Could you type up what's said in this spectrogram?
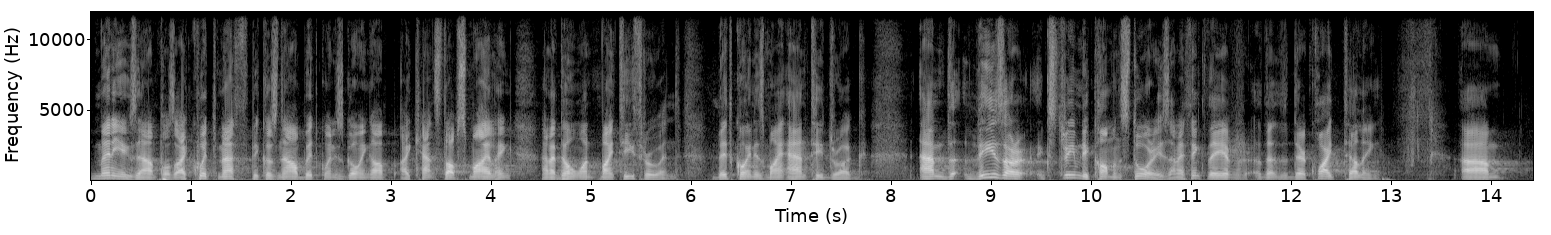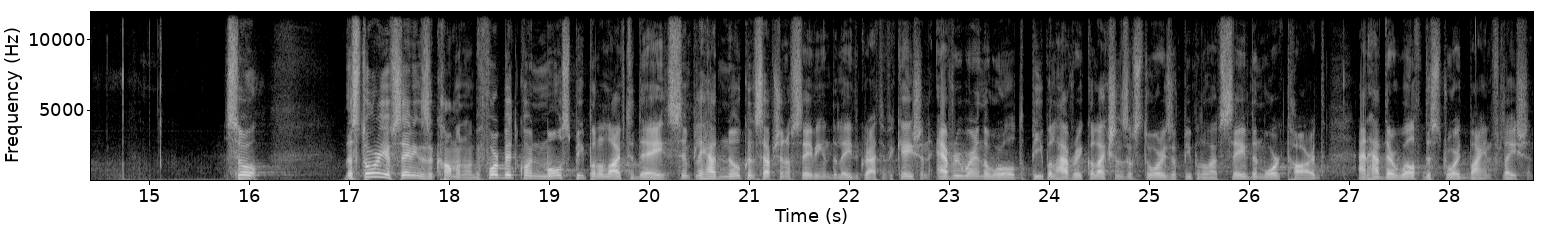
many examples. I quit meth because now Bitcoin is going up. I can't stop smiling and I don't want my teeth ruined. Bitcoin is my anti-drug. And these are extremely common stories and I think they're, they're quite telling. Um, so the story of saving is a common one. Before Bitcoin, most people alive today simply had no conception of saving and delayed gratification. Everywhere in the world, people have recollections of stories of people who have saved and worked hard and had their wealth destroyed by inflation.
